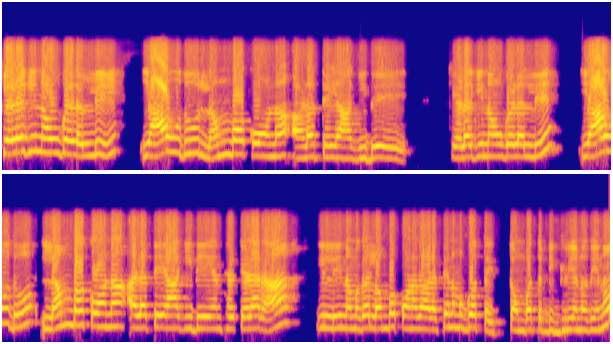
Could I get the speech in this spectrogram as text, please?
ಕೆಳಗಿನವುಗಳಲ್ಲಿ ಯಾವುದು ಲಂಬ ಕೋನ ಅಳತೆಯಾಗಿದೆ? ಕೆಳಗಿನವುಗಳಲ್ಲಿ ಯಾವುದು ಲಂಬ ಕೋನ ಅಳತೆಯಾಗಿದೆ ಅಂತ ಹೇಳಿ ಕೇಳಾರ? ಇಲ್ಲಿ ನಮಗ ಲಂಬ ಕೋಣದ ಅಳತೆ ನಮಗ್ ಗೊತ್ತೈತಿ. ತೊಂಬತ್ತು ಡಿಗ್ರಿ ಅನ್ನೋದೇನು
